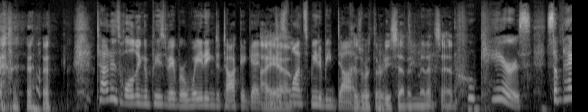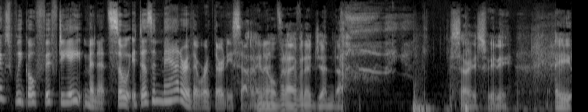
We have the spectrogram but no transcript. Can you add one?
Todd is holding a piece of paper waiting to talk again. He I just am. wants me to be done. Because we're 37 minutes in. Who cares? Sometimes we go 58 minutes, so it doesn't matter that we're 37 I know, minutes. but I have an agenda. Sorry, sweetie. Hey,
